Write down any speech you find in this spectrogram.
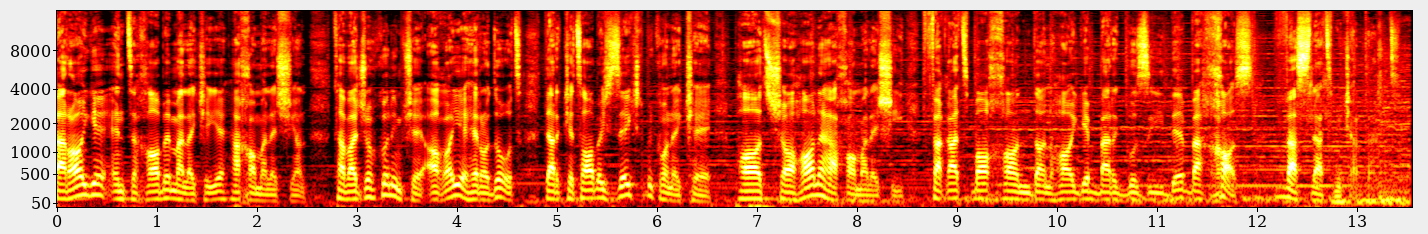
برای انتخاب ملکه هخامنشیان. توجه کنیم که آقای هرودوت در کتابش ذکر می‌کنه که پادشاهان هخامنشی فقط با خاندانهای برگزیده و خاص وصلت می‌کردند.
